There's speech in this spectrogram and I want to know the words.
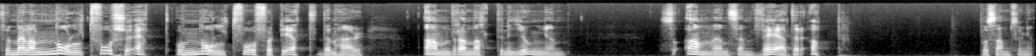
För mellan 02.21 och 02.41 den här andra natten i djungeln så används en väderapp på Samsungen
